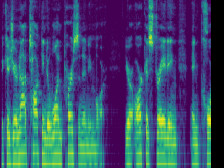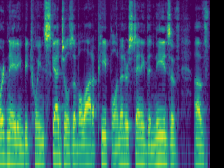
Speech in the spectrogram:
because you're not talking to one person anymore. You're orchestrating and coordinating between schedules of a lot of people and understanding the needs of, of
